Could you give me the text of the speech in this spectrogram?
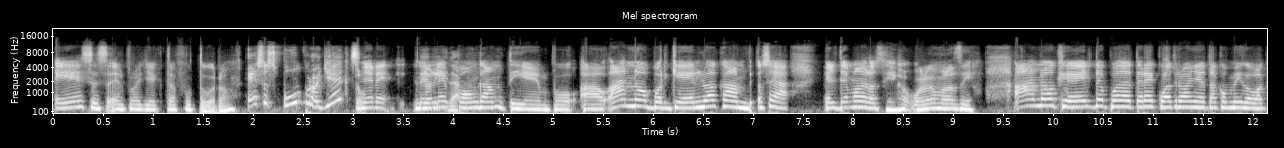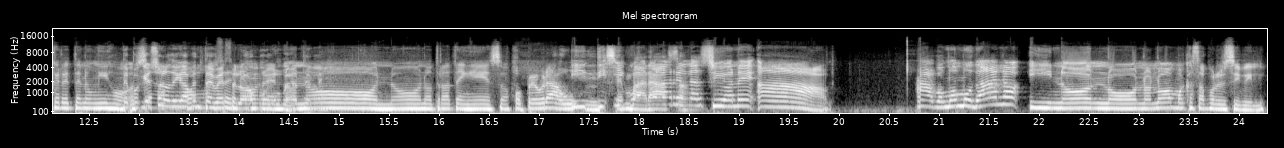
Ese es el proyecto futuro. Eso es un proyecto. Señores, no le pongan tiempo a... Ah, no, porque él lo ha cambiado. O sea, el tema de los hijos, volvemos a los hijos. Ah, no, que él después de 3, 4 años está conmigo, va a querer tener un hijo. Después que eso lo diga 20 veces, lo vamos a a. No, no, no traten eso. O peor aún, y, se y cuando las embaraza. relaciones ah, ah, vamos a mudarnos y no, no, no, no vamos a casar por el civil.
